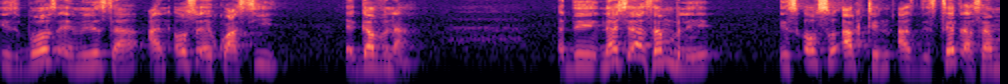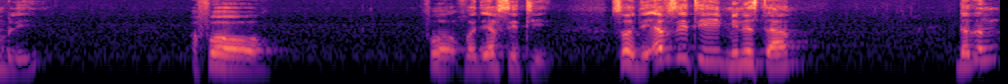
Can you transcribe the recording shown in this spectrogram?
is both a minister and also a quasi, a governor. The National Assembly is also acting as the state assembly for, for, for the FCT. So the FCT minister doesn't,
